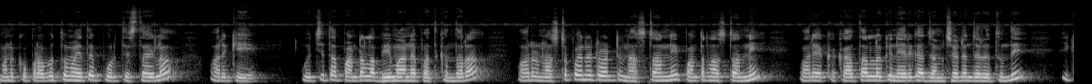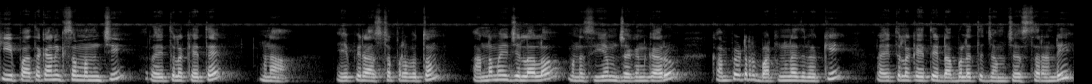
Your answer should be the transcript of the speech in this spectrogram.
మనకు ప్రభుత్వం అయితే పూర్తి స్థాయిలో వారికి ఉచిత పంటల బీమా అనే పథకం ద్వారా వారు నష్టపోయినటువంటి నష్టాన్ని పంట నష్టాన్ని వారి యొక్క ఖాతాల్లోకి నేరుగా జమ చేయడం జరుగుతుంది. ఇక ఈ పథకానికి సంబంధించి రైతులకైతే మన ఏపీ రాష్ట్ర ప్రభుత్వం అన్నమయ్య జిల్లాలో మన సీఎం జగన్ గారు కంప్యూటర్ బటన్ అనేది నొక్కి రైతులకైతే డబ్బులు అయితే జమ చేస్తారండి.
